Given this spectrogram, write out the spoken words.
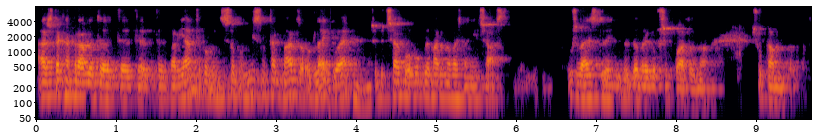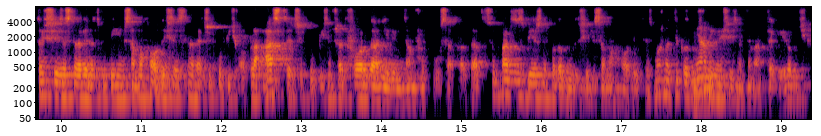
ale że tak naprawdę te, te, te, te warianty pomiędzy sobą nie są tak bardzo odległe, mhm. żeby trzeba było w ogóle marnować na nie czas używając tutaj dobrego przykładu, no, szukam, ktoś się zastanawia nad kupieniem samochodu i się zastanawia, czy kupić Opla Astra, czy kupić na przykład Forda, nie wiem, tam Focusa, prawda? To są bardzo zbieżne, podobne do siebie samochody. To jest można tygodniami myśleć na temat tego i robić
